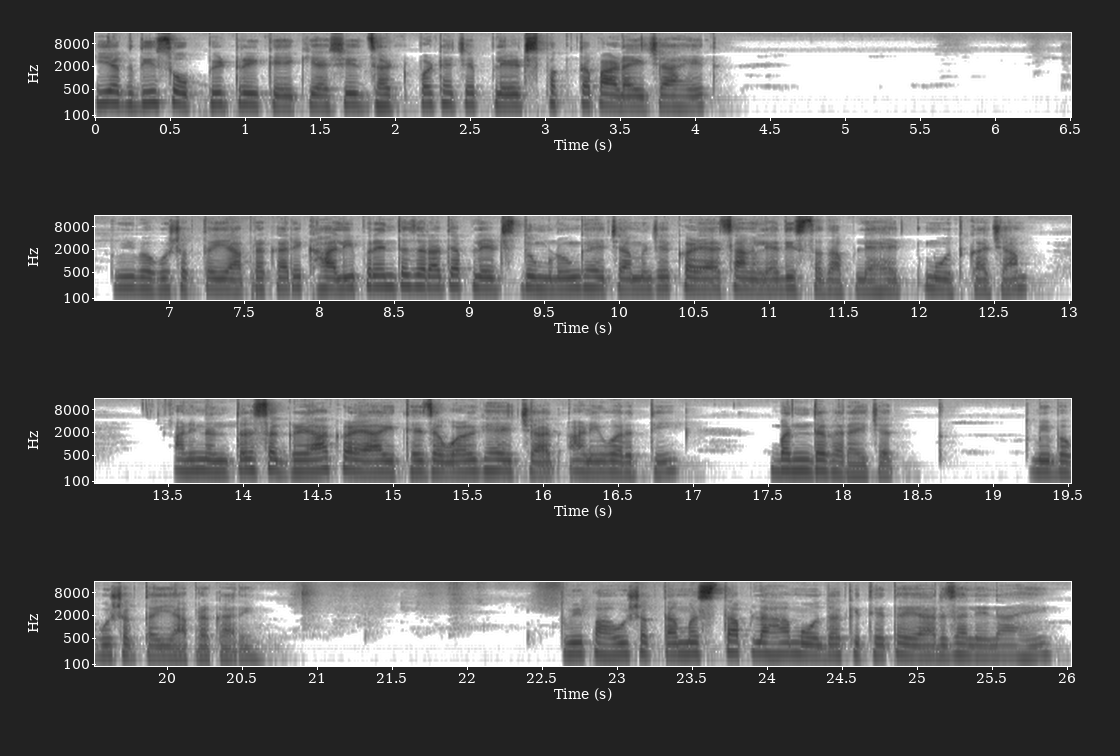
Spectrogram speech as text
ही अगदी सोपी ट्रिक आहे की अशी झटपट ह्याचे प्लेट्स फक्त पाडायचे आहेत. तुम्ही बघू शकता या प्रकारे खालीपर्यंत जरा त्या प्लेट्स दुमडून घ्यायच्या म्हणजे कळ्या चांगल्या दिसतात आपल्या ह्या मोदकाच्या. आणि नंतर सगळ्या कळ्या इथे जवळ घ्यायच्यात आणि वरती बंद करायच्यात. तुम्ही बघू शकता या प्रकारे. तुम्ही पाहू शकता मस्त आपला हा मोदक इथे तयार झालेला आहे.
